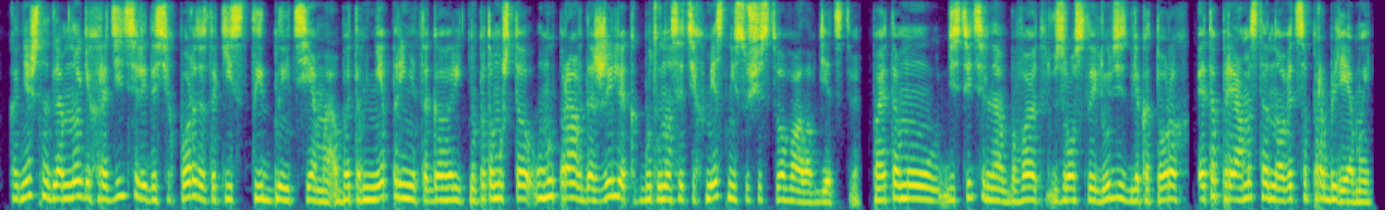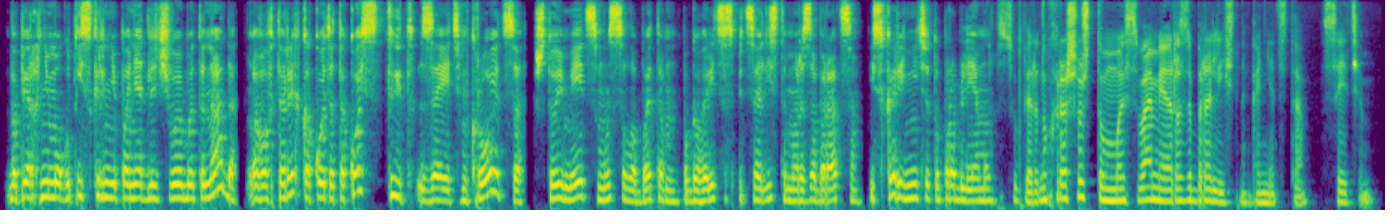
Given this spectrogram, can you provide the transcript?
Конечно, для многих родителей до сих пор это такие стыдные темы. Об этом не принято говорить. Ну, потому что мы, правда, жили, как будто у нас этих мест не существовало в детстве. Поэтому действительно бывают взрослые люди, для которых это прямо становится проблемой. Во-первых, не могут искренне понять, для чего им это надо. А во-вторых, какой-то такой стыд за этим кроется, что имеет смысл об этом поговорить со специалистом и разобраться, искоренить эту проблему. Супер. Ну, хорошо, что мы с вами разобрались наконец-то с этим.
